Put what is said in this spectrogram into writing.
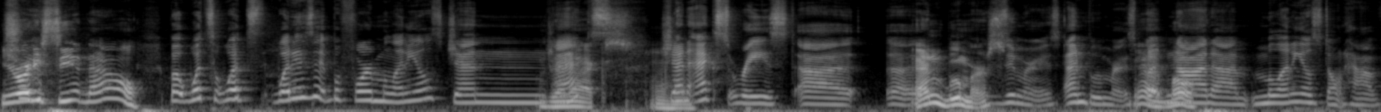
You True. already see it now. but what's what's what is it before millennials gen, Gen x, X. gen x raised uh, uh and boomers. zoomers and boomers Yeah, but both. not um millennials don't have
